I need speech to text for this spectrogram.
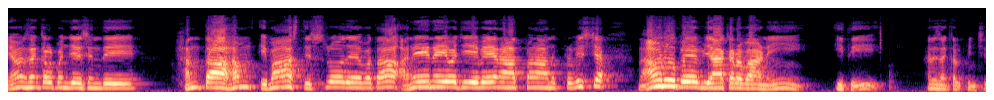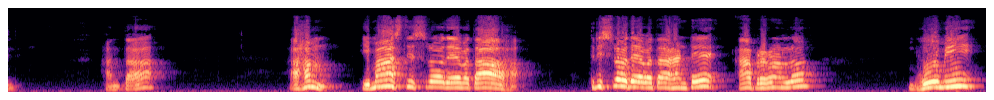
ఏమని సంకల్పం చేసింది? హంతాహం ఇమాస్ తిస్రో దేవత అనేనైవ జీవేనాత్మనాను ప్రవిశ్య నామరూపే వ్యాకరవాణి ఇది అని సంకల్పించింది. అంతా అహం ఇమాస్ తిస్రో దేవతా. త్రిస్రో దేవత అంటే ఆ ప్రకరణంలో భూమి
